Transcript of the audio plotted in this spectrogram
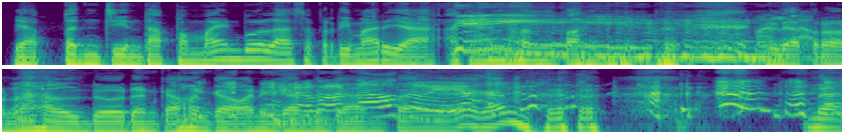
ya pencinta pemain bola seperti Maria akan nonton gitu. Melihat. Ronaldo dan kawan-kawan yang ganteng-ganteng ya. ya kan. nah,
